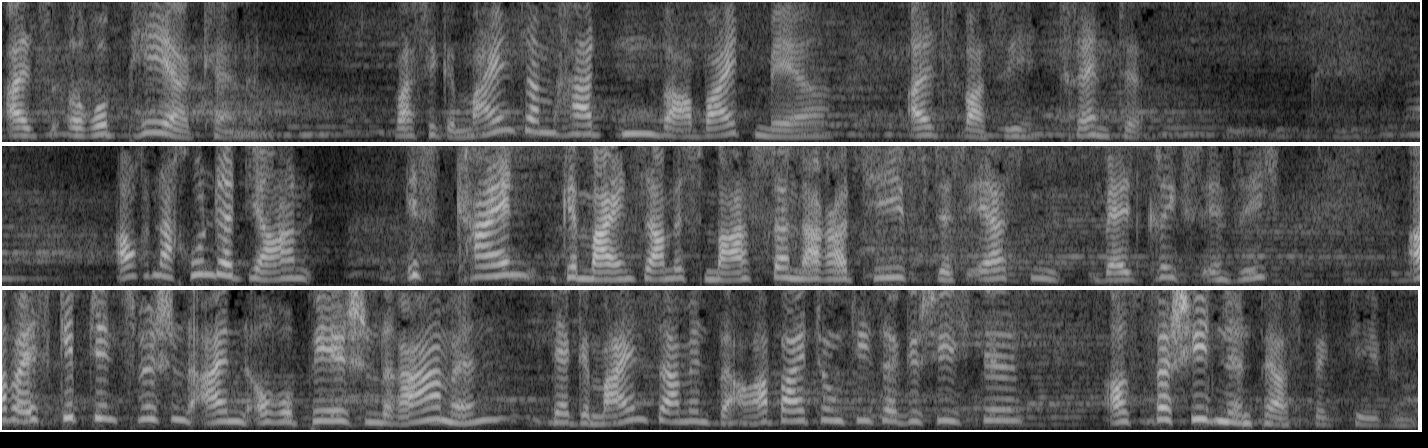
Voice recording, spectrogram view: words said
als Europäer kennen. Was sie gemeinsam hatten, war weit mehr, als was sie trennte. Auch nach 100 Jahren ist kein gemeinsames Masternarrativ des Ersten Weltkriegs in Sicht, aber es gibt inzwischen einen europäischen Rahmen der gemeinsamen Bearbeitung dieser Geschichte aus verschiedenen Perspektiven.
